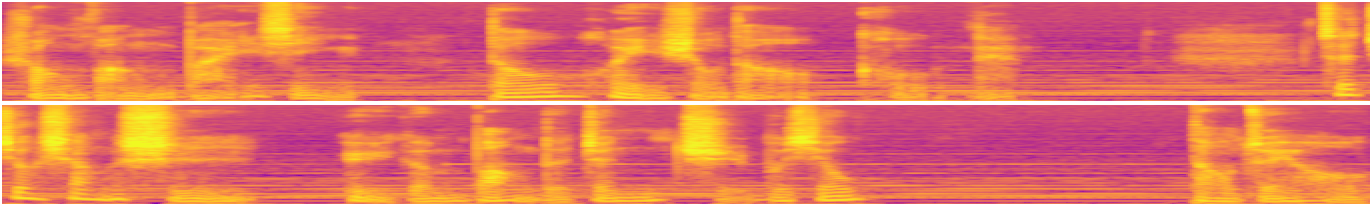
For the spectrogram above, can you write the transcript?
双方百姓都会受到苦难。这就像是玉跟蚌的争执不休，到最后，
